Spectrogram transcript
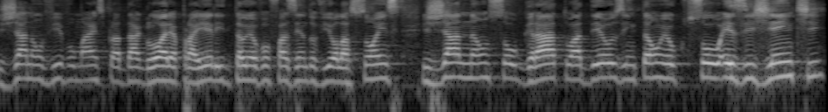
Já não vivo mais para dar glória para Ele, então eu vou fazendo violações. Já não sou grato a Deus, então eu sou exigente.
